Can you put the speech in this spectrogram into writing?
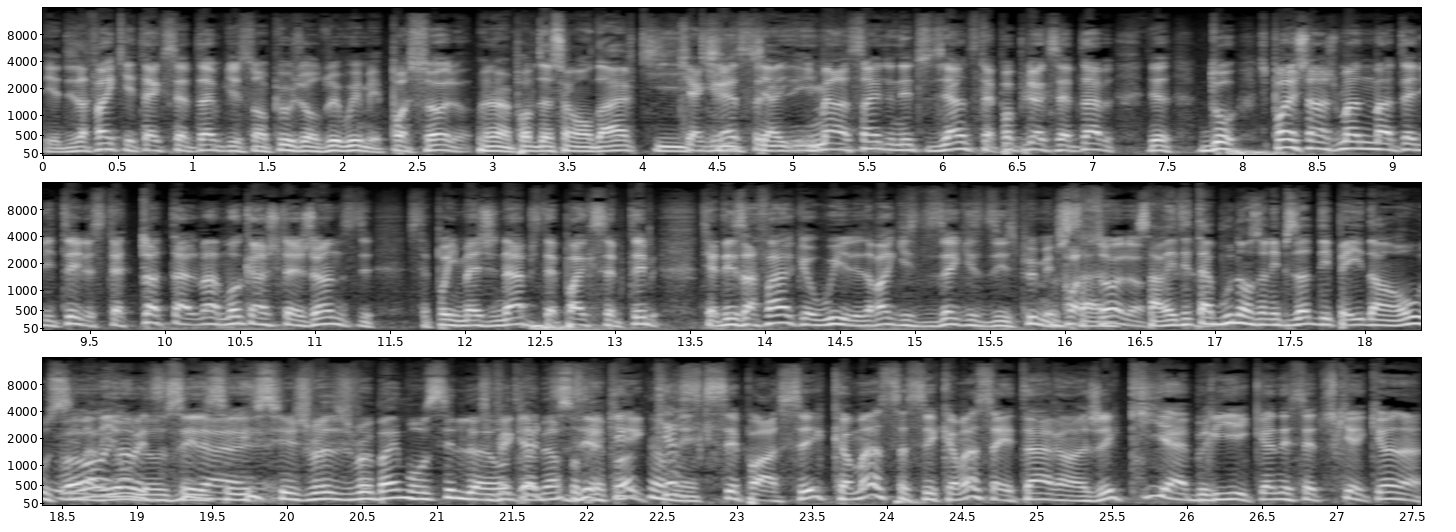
il y a des affaires qui étaient acceptables qui ne sont plus aujourd'hui. Oui, mais pas ça, là. Un prof de secondaire qui, Qui agresse, qui a- il met enceinte une étudiante, c'était pas plus acceptable. C'est pas un changement de mentalité, c'était totalement. Moi, quand j'étais jeune, c'était pas imaginable, c'était pas accepté. Il y a des affaires que oui, des affaires qui se disaient, qui se disent plus, mais pas ça, là. ça aurait été tabou dans un épisode des Pays d'en haut aussi, Ouais, Mario. là. je, veux, je veux bien moi aussi le qu'est-ce mais- qui s'est passé? Comment ça s'est, comment ça a été arrangé? Qui a brillé? Connaissais-tu quelqu'un dans-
